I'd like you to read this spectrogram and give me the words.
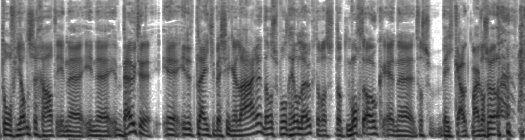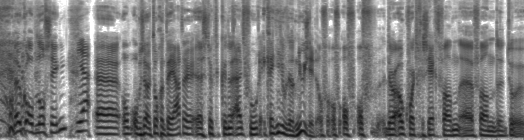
Dolf Jansen gehad... in, eh, in, eh, buiten eh, in het pleintje bij Singerlaren. Dat was bijvoorbeeld heel leuk. Dat, was, dat mocht ook. En eh, het was een beetje koud, maar het was wel een leuke oplossing. Ja. Eh, om, om zo toch een theaterstuk te kunnen uitvoeren. Ik weet niet hoe dat nu zit. Of, of, of, of er ook wordt gezegd van... eh, van de,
